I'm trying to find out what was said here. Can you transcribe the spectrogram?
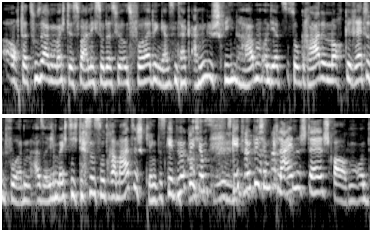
auch dazu sagen möchte, es war nicht so, dass wir uns vorher den ganzen Tag angeschrien haben und jetzt so gerade noch gerettet wurden. Also ich möchte nicht, dass es so dramatisch klingt. Es geht wirklich um, es geht wirklich um kleine Stellschrauben und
